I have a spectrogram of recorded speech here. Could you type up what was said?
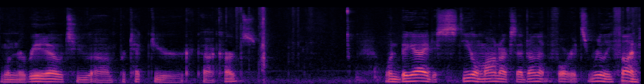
One Naruto to um, protect your uh, cards. One Big Eye to steal Monarchs. I've done that before. It's really fun.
